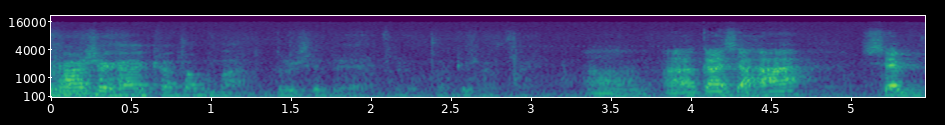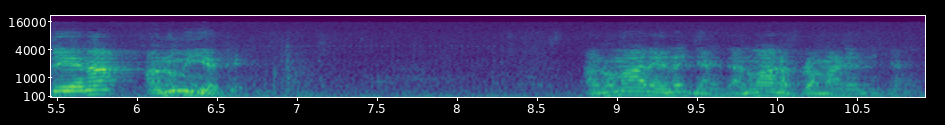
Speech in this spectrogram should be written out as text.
आकाशः कथं दृश्यते आकाशः शब्देन अनुमीयते। अनुमानेन ज्ञायते अनुमानप्रमाणेन ज्ञायते।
